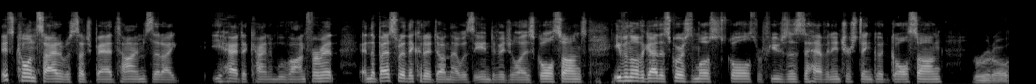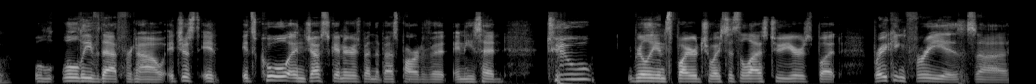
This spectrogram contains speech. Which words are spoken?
it's coincided with such bad times that I you had to kind of move on from it. And the best way they could have done that was the individualized goal songs. Even though the guy that scores the most goals refuses to have an interesting good goal song, brutal. We'll we'll leave that for now. It just it it's cool, and Jeff Skinner has been the best part of it, and he's had two really inspired choices the last two years. But breaking free is uh,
